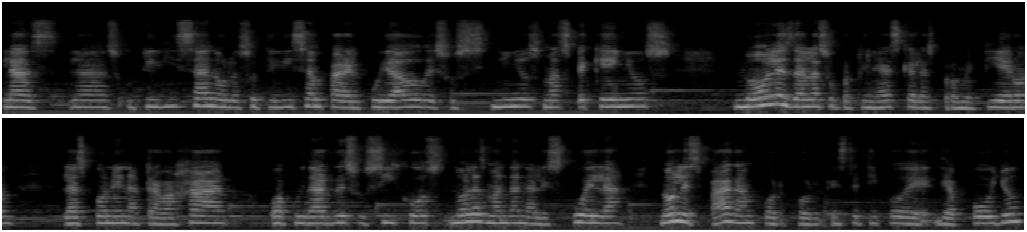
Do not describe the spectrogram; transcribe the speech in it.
las, las utilizan o los utilizan para el cuidado de sus niños más pequeños, no les dan las oportunidades que les prometieron, las ponen a trabajar o a cuidar de sus hijos, no las mandan a la escuela, no les pagan por, por este tipo de, apoyo,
